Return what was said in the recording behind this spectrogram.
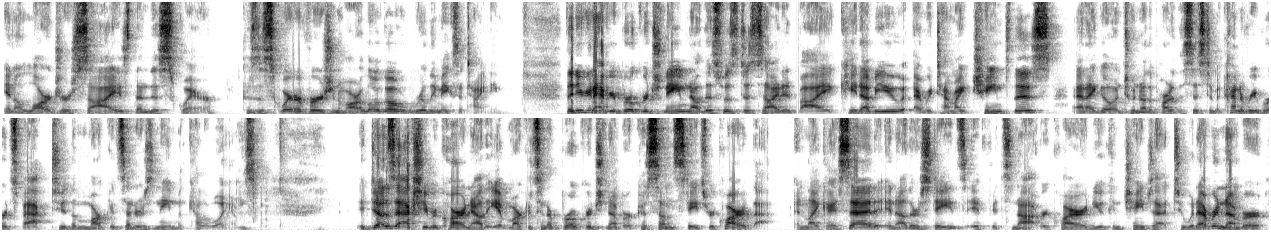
in a larger size than this square because the square version of our logo really makes it tiny. Then you're going to have your brokerage name. Now, this was decided by KW. Every time I change this and I go into another part of the system, it kind of reverts back to the market center's name with Keller Williams. It does actually require now that you have market center brokerage number because some states required that. And like I said, in other states, if it's not required, you can change that to whatever number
